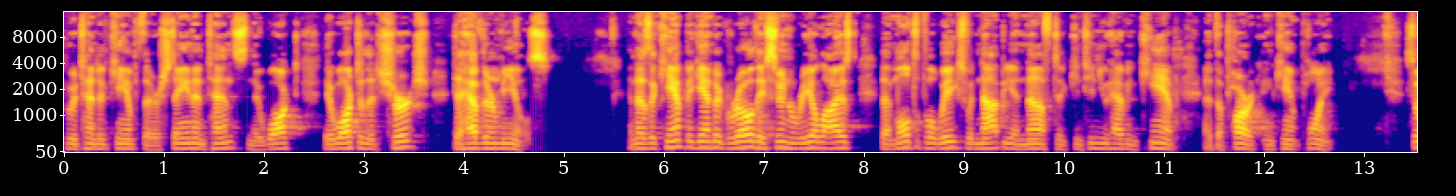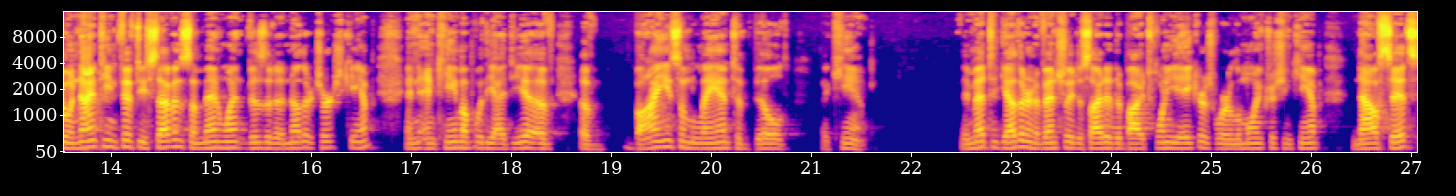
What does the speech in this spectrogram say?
who attended camp there, staying in tents, and they walked, they walked to the church to have their meals. And as the camp began to grow, they soon realized that multiple weeks would not be enough to continue having camp at the park in Camp Point. So in 1957, some men went and visited another church camp and, and came up with the idea of, of buying some land to build a camp. They met together and eventually decided to buy 20 acres where Lemoyne Christian Camp now sits,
